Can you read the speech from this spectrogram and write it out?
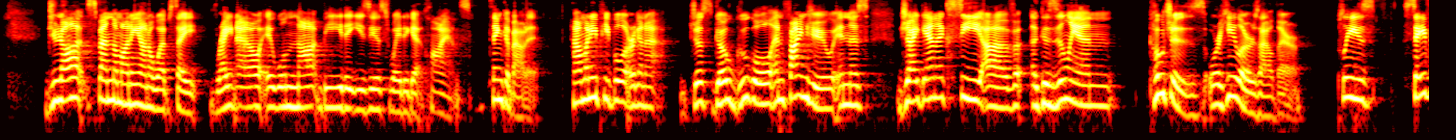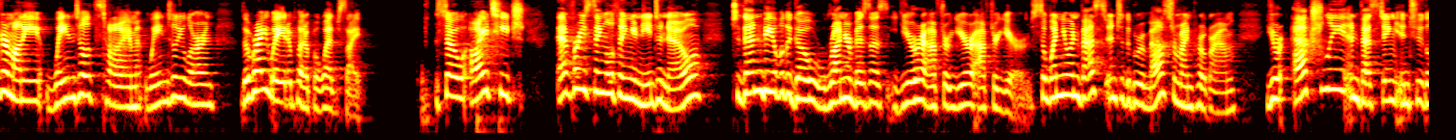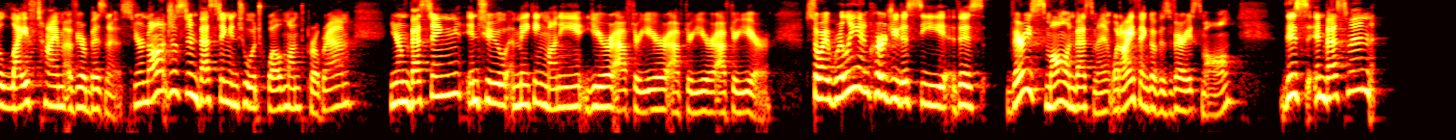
Do not spend the money on a website right now. It will not be the easiest way to get clients. Think about it. How many people are going to just go Google and find you in this gigantic sea of a gazillion coaches or healers out there? Please save your money, wait until it's time, wait until you learn the right way to put up a website. So I teach every single thing you need to know to then be able to go run your business year after year after year. So when you invest into the group mastermind program, you're actually investing into the lifetime of your business. You're not just investing into a 12 month program. You're investing into making money year after year after year after year. So I really encourage you to see this very small investment, what I think of as very small. This investment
